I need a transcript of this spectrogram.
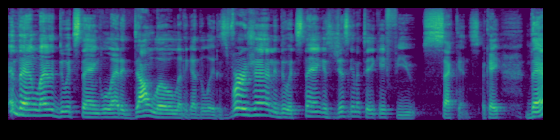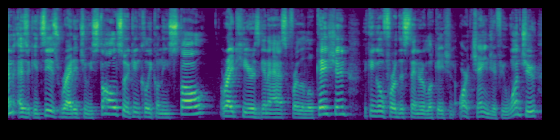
And then let it do its thing, let it download, let it get the latest version and do its thing. It's just gonna take a few seconds, okay? Then, as you can see, it's ready to install, so you can click on install. Right here is gonna ask for the location. You can go for the standard location or change if you want to.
